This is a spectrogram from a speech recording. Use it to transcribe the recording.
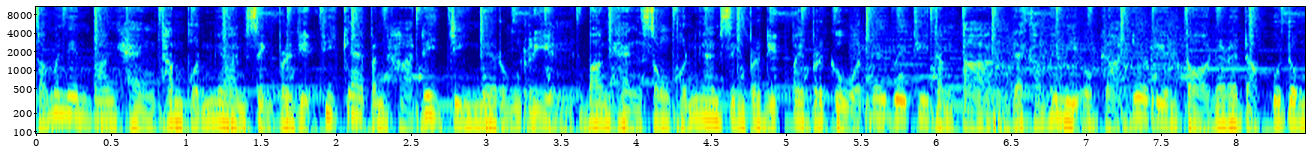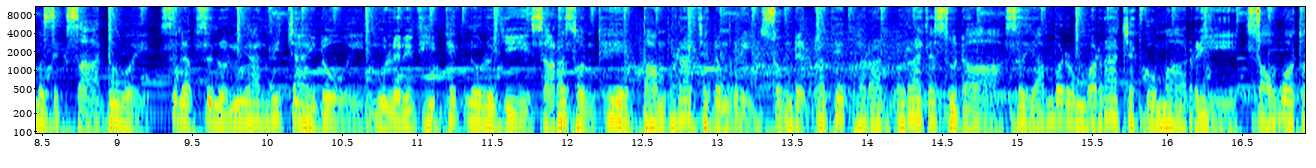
สามเณรบางแห่งทำผลงานสิ่งประดิษฐ์ที่แก้ปัญหาได้จริงในโรงเรียน บางแห่งส่งผลงานสิ่งประดิษฐ์ไปประกวดในเวทีต่างๆ และทำให้มีโอกาสได้เรียนต่อในระดับอุดมศึกษาด้วย สนับสนุนงานวิจัยโดย มูลนิธิเทคโนโลยีสารสนเทศตามพระราชดำริ สมเด็จพระเทพรัตนราชสุดา สยามบรมราชกุมารี สวท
